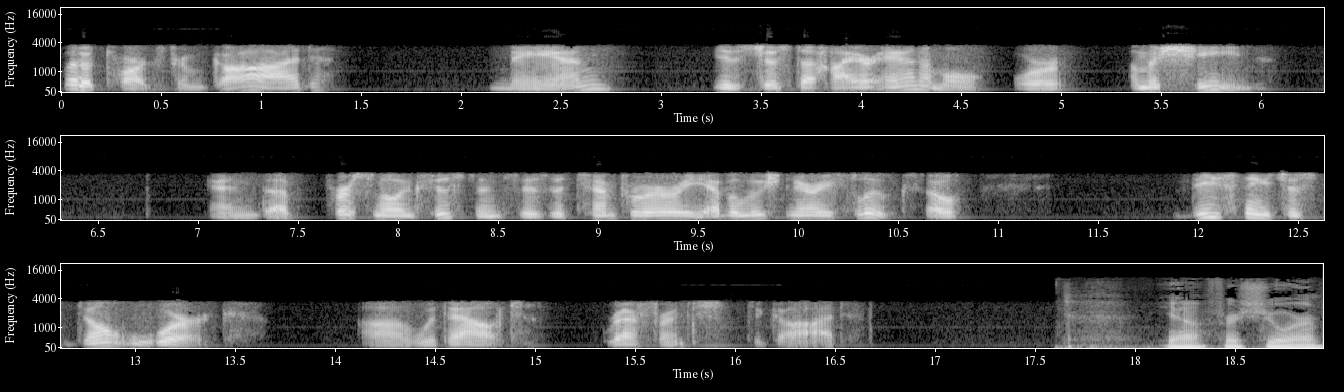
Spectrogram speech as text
But apart from God, man is just a higher animal or a machine. And uh, personal existence is a temporary evolutionary fluke. So these things just don't work uh, without reference to God. Yeah, for sure.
